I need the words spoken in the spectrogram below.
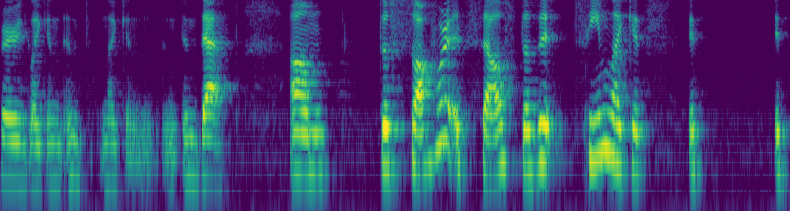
very like in, in like in, in, in depth, um, the software itself does it seem like it's it it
